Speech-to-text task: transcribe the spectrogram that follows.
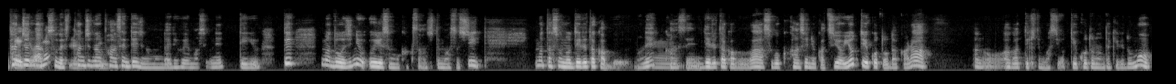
単純な、そうです。うん単純なパーセンテージの問題で増えますよねっていう。で、まあ、同時にウイルスも拡散してますし、またそのデルタ株のねう、ん感染、デルタ株はすごく感染力が強いよっていうことだから、あの、上がってきてますよっていうことなんだけれども、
